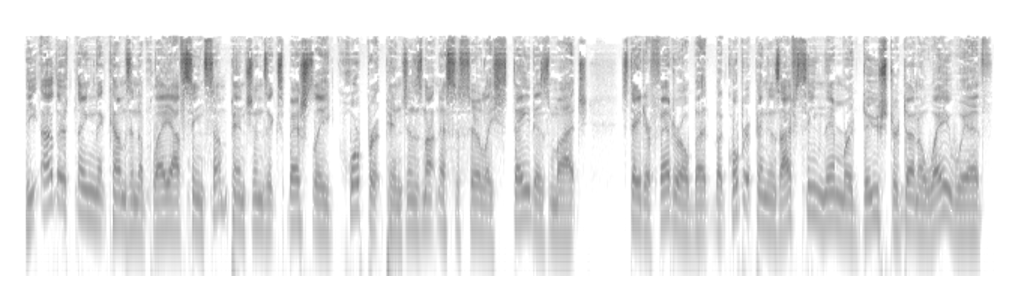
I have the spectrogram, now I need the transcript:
The other thing that comes into play, I've seen some pensions, especially corporate pensions, not necessarily state as much, state or federal, but but corporate pensions, I've seen them reduced or done away with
